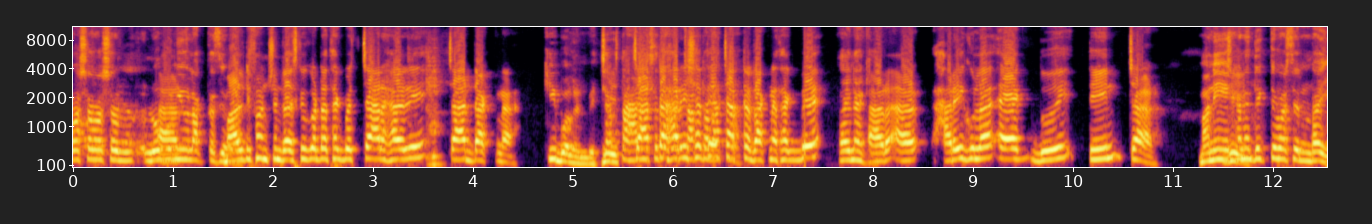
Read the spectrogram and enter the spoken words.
রসা রসা লোভনীয় লাগতেছে মাল্টি ফাংশন রাইস কুকারটা থাকবে চার হাড়ি চার ডাকনা। কি বলেন চারটা হাড়ির সাথে চারটা ডাকনা থাকবে। তাই নাকি? আর আর হাড়িগুলা এক দুই তিন চার। মানে এখানে দেখতে পাচ্ছেন ভাই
